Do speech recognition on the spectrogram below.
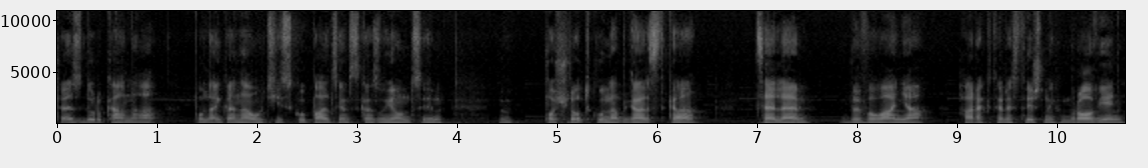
Test Durkana polega na ucisku palcem wskazującym po środku nadgarstka celem wywołania charakterystycznych mrowień,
